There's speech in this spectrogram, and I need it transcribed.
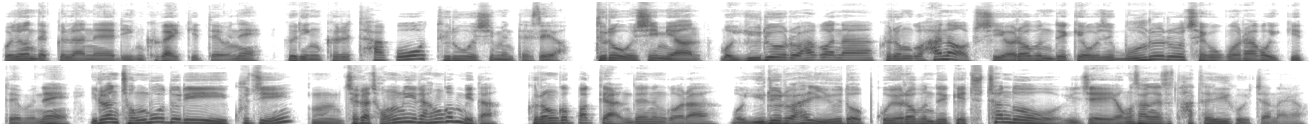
고정 댓글란에 링크가 있기 때문에 그 링크를 타고 들어오시면 되세요. 들어오시면 뭐 유료로 하거나 그런 거 하나 없이 여러분들께 오직 무료로 제공을 하고 있기 때문에 이런 정보들이 굳이 음, 제가 정리를 한 겁니다. 그런 것밖에 안 되는 거라 뭐 유료로 할 이유도 없고 여러분들께 추천도 이제 영상에서 다 드리고 있잖아요.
